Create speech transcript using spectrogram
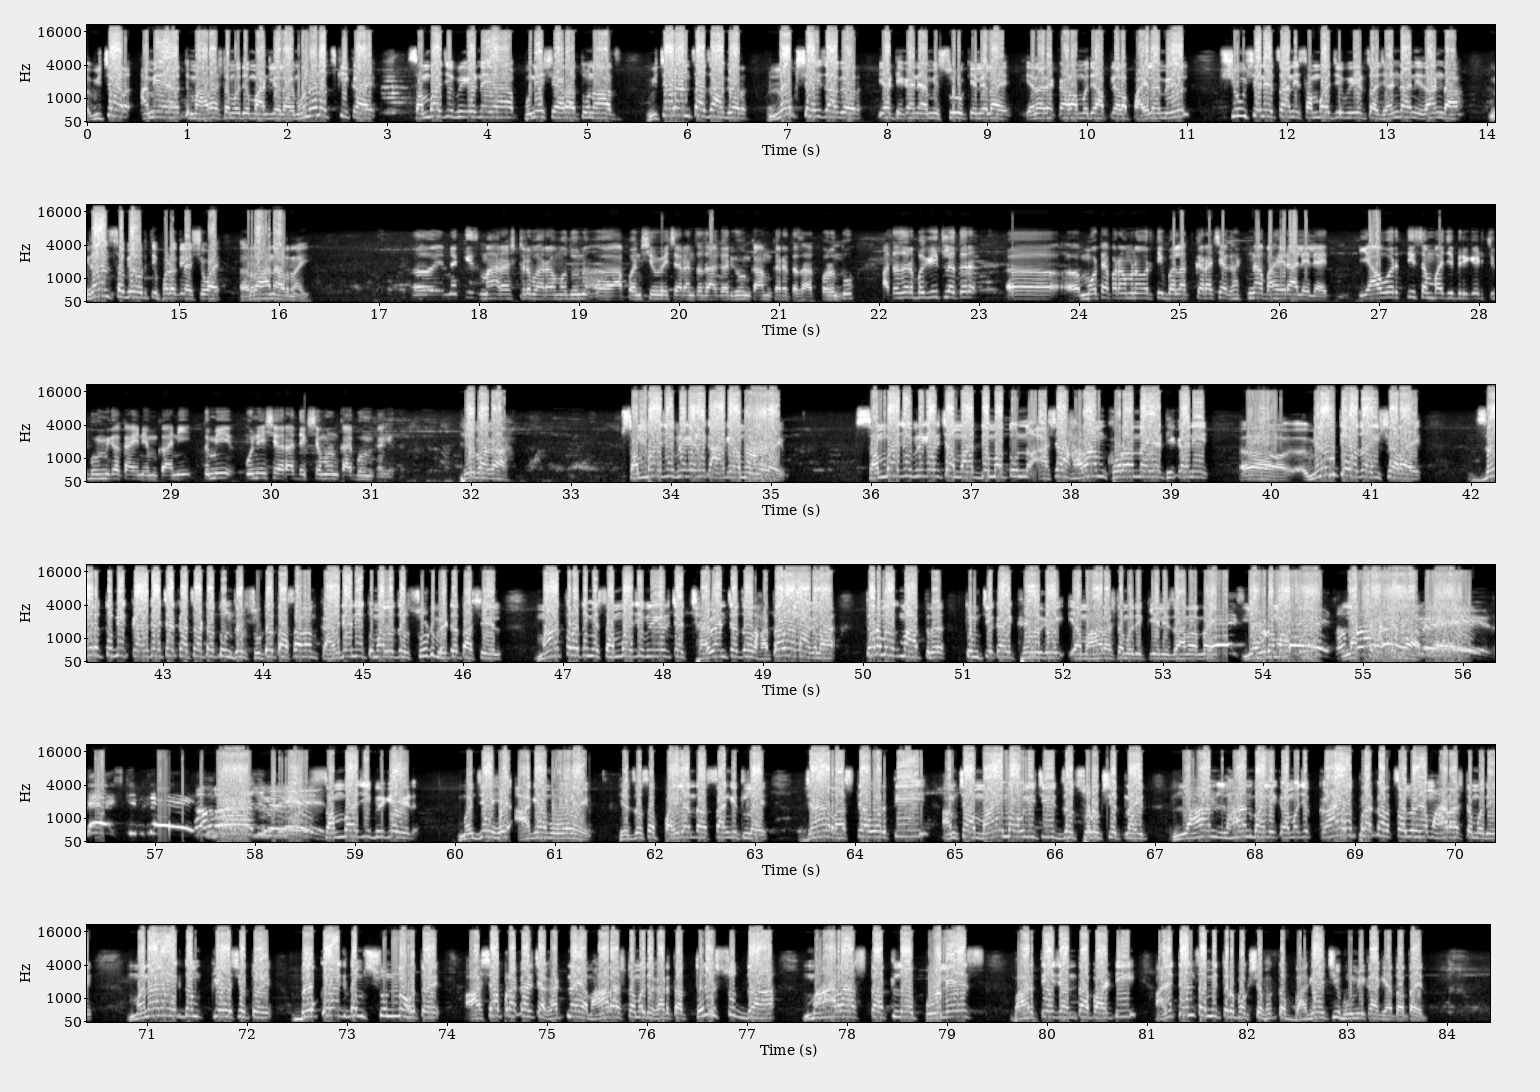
विचार आम्ही महाराष्ट्रामध्ये मांडलेला आहे. म्हणूनच की काय संभाजी ब्रिगेडने या पुणे शहरातून आज विचारांचा जागर लोकशाही जागर या ठिकाणी आम्ही सुरू केलेला आहे. येणाऱ्या काळामध्ये आपल्याला पाहायला मिळेल शिवसेनेचा आणि संभाजी ब्रिगेडचा झेंडा आणि दांडा विधानसभेवरती फडकल्याशिवाय राहणार नाही. अ, नक्कीच महाराष्ट्रभरामधून अ, आपण शिवविचारांचा जागर घेऊन काम करतच आहात. परंतु आता जर बघितलं तर अ, मोठ्या प्रमाणावरती बलात्काराच्या घटना बाहेर आलेल्या आहेत. यावरती संभाजी ब्रिगेडची भूमिका काय नेमकं? आणि तुम्ही पुणे शहर अध्यक्ष म्हणून काय भूमिका घेता? हे बघा संभाजी ब्रिगेड एक आग्या मोहळ आहे. संभाजी ब्रिगेडच्या माध्यमातून अशा हरामखोरांना या ठिकाणी अं, विनंतीवाजा इशारा आहे. जर तुम्ही कायद्याच्या कचाटातून जर सुटत असाल आणि कायद्याने तुम्हाला जर सूट भेटत असेल मात्र तुम्ही संभाजी ब्रिगेडच्या छाव्यांच्या जर हाताला लागला तर मग मात्र तुमची काही खेळगई या महाराष्ट्रामध्ये केली जाणार नाही. एवढं मात्र लक्षात ठेवा. संभाजी ब्रिगेड! म्हणजे हे आग्या मोहळ आहे. हे जसं पहिल्यांदाच सांगितलंय ज्या रस्त्यावरती आमच्या मायमाऊलीची इज्जत सुरक्षित नाहीत लहान लहान बालिका म्हणजे काय प्रकार चालू आहे या महाराष्ट्रामध्ये? मनाला एकदम केळस येतोय डोकं एकदम शून्य होतंय. अशा प्रकारच्या घटना या महाराष्ट्रामध्ये घडतात. तरी सुद्धा महाराष्ट्रातलं पोलीस भारतीय जनता पार्टी आणि त्यांचा मित्रपक्ष फक्त भाग्याची भूमिका घेतात आहेत.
